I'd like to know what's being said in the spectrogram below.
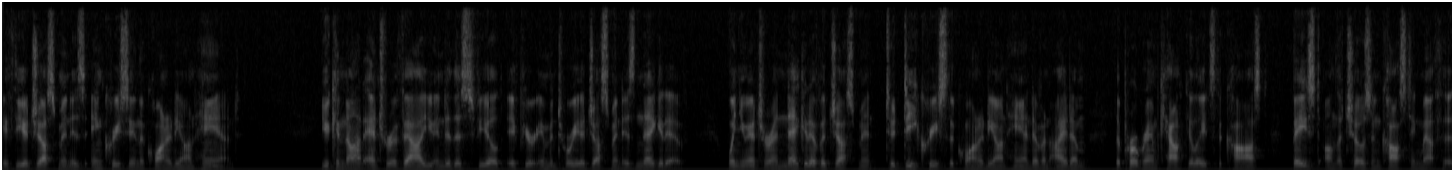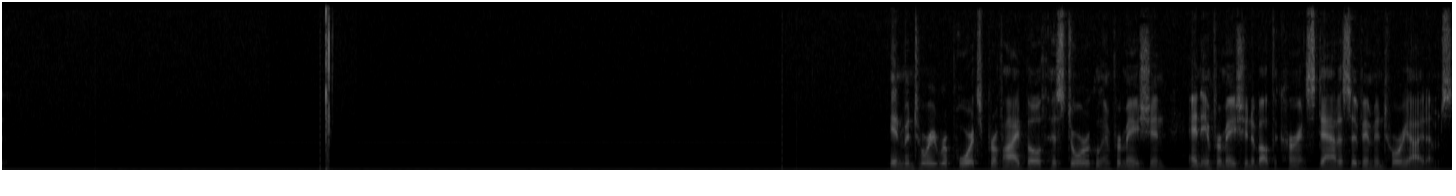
if the adjustment is increasing the quantity on hand. You cannot enter a value into this field if your inventory adjustment is negative. When you enter a negative adjustment to decrease the quantity on hand of an item, the program calculates the cost based on the chosen costing method. Inventory reports provide both historical information and information about the current status of inventory items.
